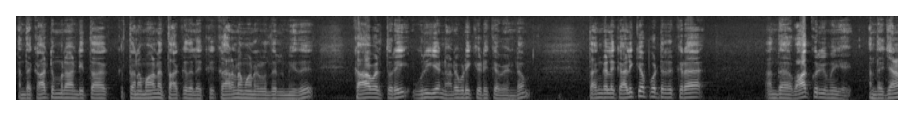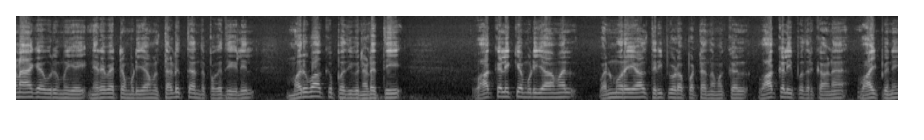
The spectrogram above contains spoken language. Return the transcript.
அந்த காட்டுமிராண்டி தாக்குத்தனமான தாக்குதலுக்கு காரணமானவர்கள் மீது காவல்துறை உரிய நடவடிக்கை எடுக்க வேண்டும். தங்களுக்கு அளிக்கப்பட்டிருக்கிற அந்த வாக்குரிமையை அந்த ஜனநாயக உரிமையை நிறைவேற்ற முடியாமல் தடுத்த அந்த பகுதிகளில் மறுவாக்குப்பதிவு நடத்தி வாக்களிக்க முடியாமல் வன்முறையால் திருப்பிவிடப்பட்ட அந்த மக்கள் வாக்களிப்பதற்கான வாய்ப்பினை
